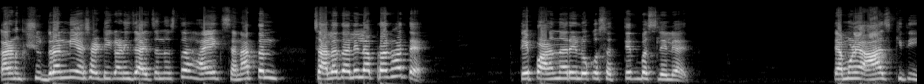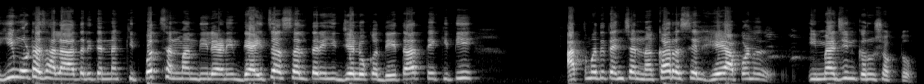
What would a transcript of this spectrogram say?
कारण शूद्रांनी अशा ठिकाणी जायचं नसतं. हा एक सनातन चालत आलेला प्रघात आहे. ते पाळणारे लोक सत्तेत बसलेले आहेत. त्यामुळे आज कितीही मोठा झाला तरी त्यांना कितपत सन्मान दिले आणि द्यायचं असेल तरीही जे लोक देतात ते किती आतमध्ये त्यांचा नकार असेल हे आपण इमॅजिन करू शकतो.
